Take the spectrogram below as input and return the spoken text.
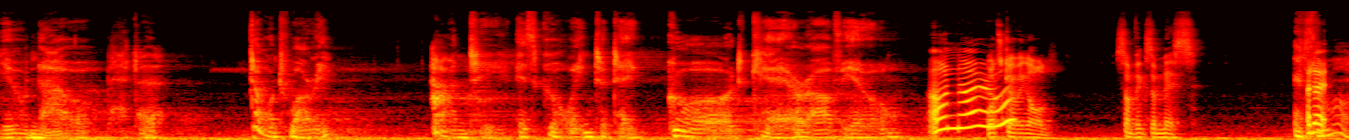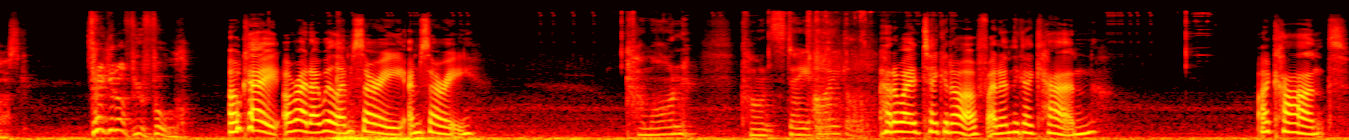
you now, Petal. Don't worry. Auntie is going to take good care of you. Oh no. What's going on? Something's amiss. It's I the mask. Take it off, you fool! Okay, all right, I will. I'm sorry. I'm sorry. Come on. Can't stay idle. How do I take it off? I don't think I can. I can't.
